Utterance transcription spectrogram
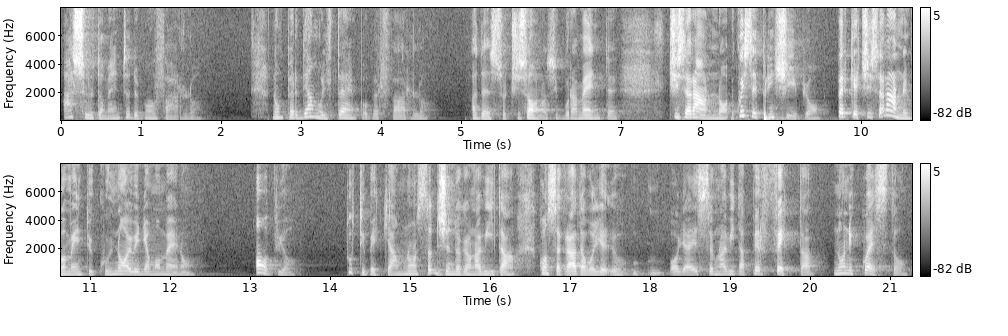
assolutamente dobbiamo farlo. Non perdiamo il tempo per farlo. Adesso ci sono sicuramente, ci saranno, questo è il principio, perché ci saranno i momenti in cui noi veniamo meno. Ovvio, tutti pecchiamo, non sto dicendo che una vita consacrata voglia, voglia essere una vita perfetta, non è questo.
